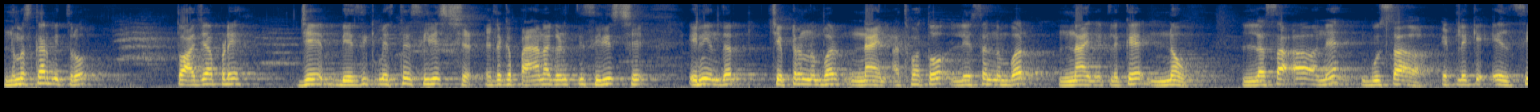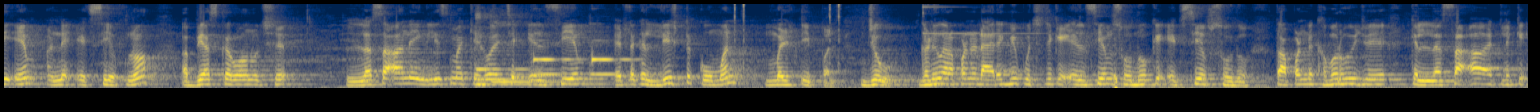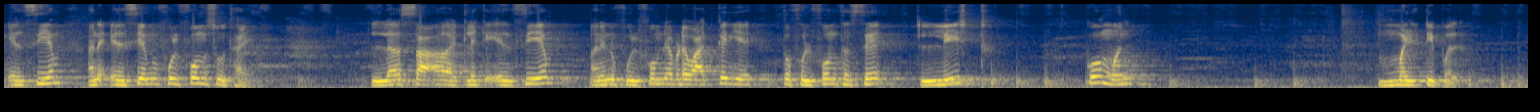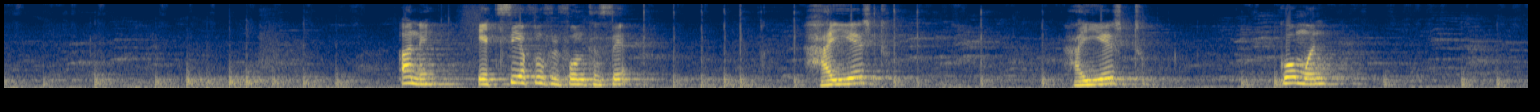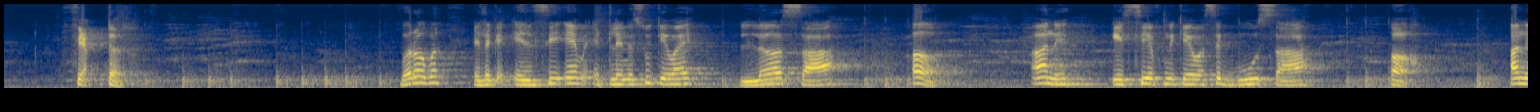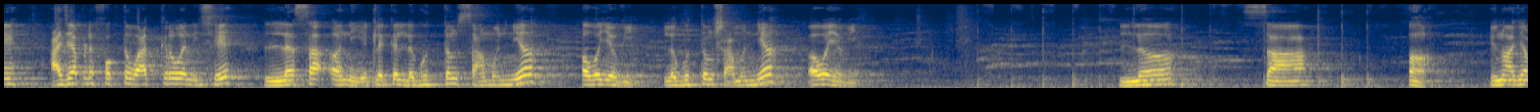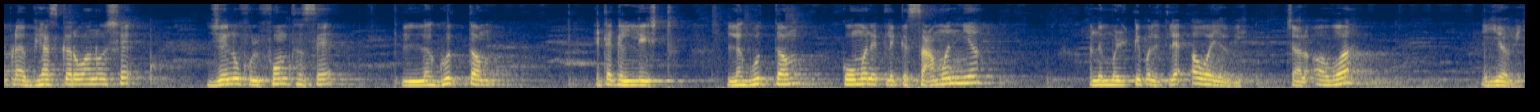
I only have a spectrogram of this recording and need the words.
નમસ્કાર મિત્રો. તો આજે આપણે જે બેઝિક મેથ્સની સિરીઝ છે, એટલે કે પાયાના ગણિતની સિરીઝ છે, એની અંદર ચેપ્ટર નંબર નાઇન અથવા તો લેસન નંબર નાઇન એટલે કે નવ. લસા અને ગુસા એટલે કે એલસીએમ અને એચસીએફનો અભ્યાસ કરવાનો છે. લસા અને ઇંગ્લિશમાં કહેવાય છે એલસીએમ, એટલે કે લિસ્ટ કોમન મલ્ટિપલ. જુઓ, ઘણીવાર આપણને ડાયરેક્ટ બી પૂછે છે કે એલસીએમ શોધો કે એચસીએફ શોધો? તો આપણને ખબર હોવી જોઈએ કે લસા એટલે કે એલસીએમ અને એલસીએમનું ફૂલ ફોર્મ શું થાય? લસા એટલે કે એલસીએમ અને એનું ફૂલ ફોર્મની આપણે વાત કરીએ તો ફૂલ ફોર્મ થશે લિસ્ટ કોમન મલ્ટિપલ. અને એચસીએફનું ફૂલ ફોર્મ થશે. હાઈએસ્ટ હાઈએસ્ટ કોમન ફેક્ટર બરાબર? એટલે કે એલસીએમ એટલે એને શું કહેવાય? લસા અ. અને એચસીએફને કહેવાશે ગુસા અ. અને આજે આપણે ફક્ત વાત કરવાની છે લસાઅની એટલે કે લઘુત્તમ સામાન્ય અવયવી. લઘુત્તમ સામાન્ય અવયવી. લ, સા, અ. એનો આજે આપણે અભ્યાસ કરવાનો છે, જેનું ફૂલ ફોર્મ થશે લઘુત્તમ, એટલે કે લિસ્ટ લઘુત્તમ કોમન એટલે કે સામાન્ય અને મલ્ટિપલ એટલે અવયવી. ચાલો અવયવી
